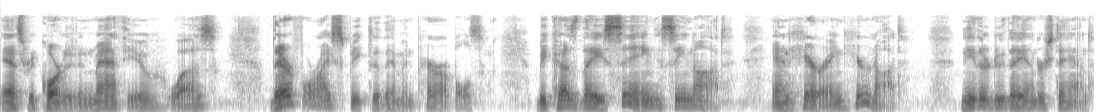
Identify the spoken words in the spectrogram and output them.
as recorded in Matthew, was, Therefore I speak to them in parables, because they sing, see not, and hearing, hear not, neither do they understand.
